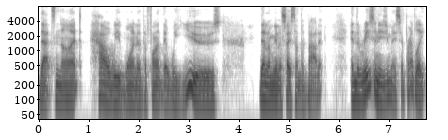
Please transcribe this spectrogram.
that's not how we wanted the font that we use, then I'm going to say something about it. And the reason is you may say, Bradley,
